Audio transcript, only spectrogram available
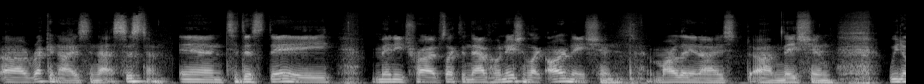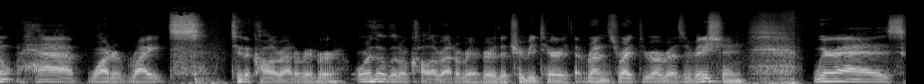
uh, recognized in that system. And to this day, many tribes, like the Navajo Nation, like our nation, Majerle and I's um, nation, we don't have water rights to the Colorado River or the Little Colorado River, the tributary that runs right through our reservation, whereas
